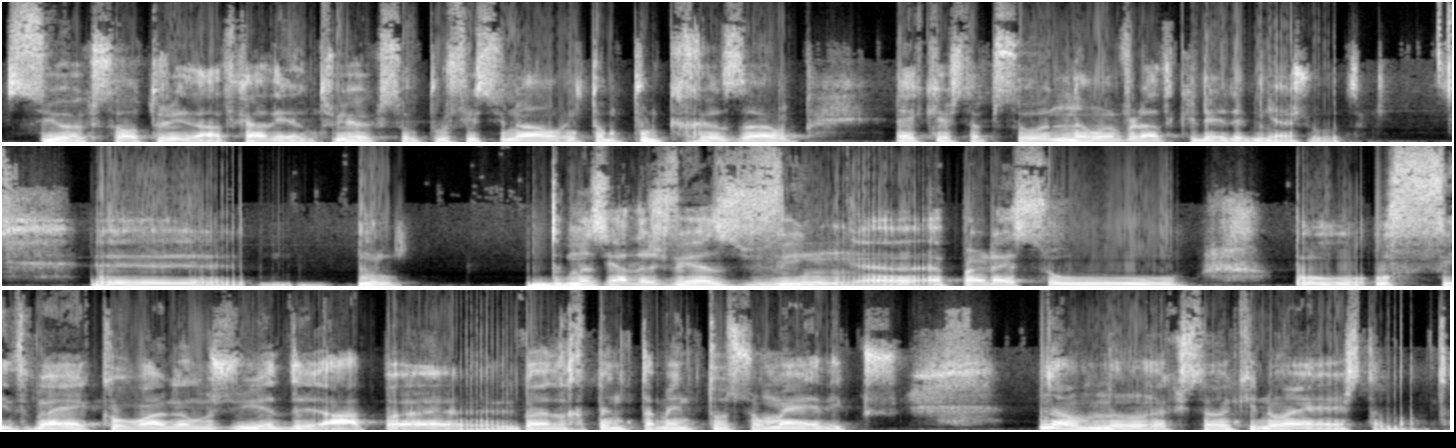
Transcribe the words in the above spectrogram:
se eu é que sou autoridade cá dentro, eu é que sou profissional, então por que razão é que esta pessoa não haverá de querer a minha ajuda? Uh, demasiadas vezes vim, uh, aparece o, o, o, feedback ou a analogia de ah, pá, agora de repente também todos são médicos. Não, não, a questão aqui não é esta, malta.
